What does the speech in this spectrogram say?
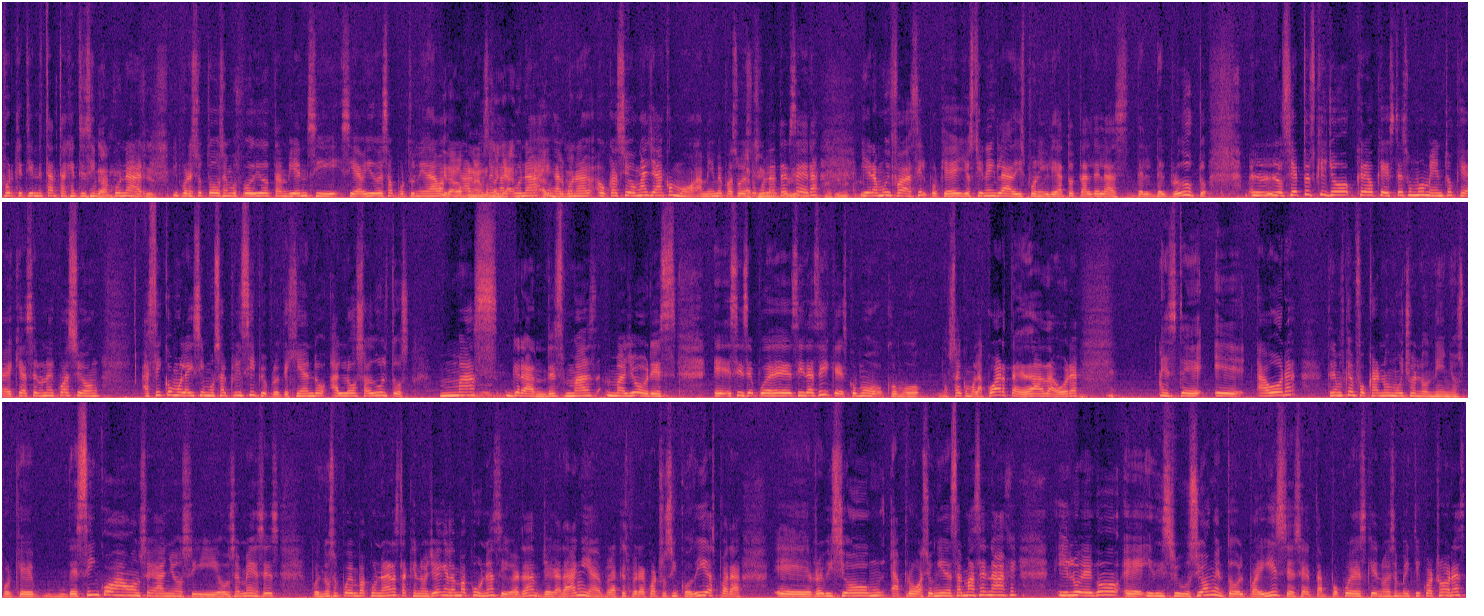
porque tiene tanta gente sin vacunar y por eso todos hemos podido también, si, si ha habido esa oportunidad, vacunarnos en, alguna, en alguna ocasión allá, como a mí me pasó eso con la tercera, y era muy fácil porque ellos tienen la disponibilidad total de las, del, del producto. Lo cierto es que yo creo que este es un momento que hay que hacer una ecuación así como la hicimos al principio, protegiendo a los adultos más grandes, más mayores, eh, si se puede decir así, que es como, como, no sé, como la cuarta edad ahora. Este, eh, ahora tenemos que enfocarnos mucho en los niños, porque de 5 a 11 años y 11 meses, pues no se pueden vacunar hasta que no lleguen las vacunas, y verdad, llegarán y habrá que esperar 4 o 5 días para eh, revisión, aprobación y desalmacenaje, y luego, eh, y distribución en todo el país, o sea, tampoco es que no es en 24 horas.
